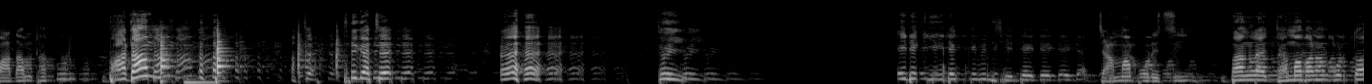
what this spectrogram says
বাদাম ঠাকুর। বাদাম? আচ্ছা ঠিক আছে। তুই এইটা কি? এটা কি বিনছি এটা এটা এটা এটা জামা পরেছি। বাংলায় জামা বানান করতো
